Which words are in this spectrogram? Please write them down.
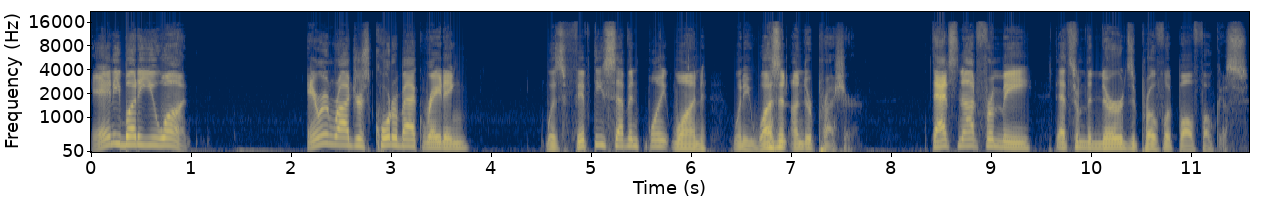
anybody you want. Aaron Rodgers' quarterback rating was 57.1 when he wasn't under pressure. That's not from me. That's from the nerds at Pro Football Focus.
